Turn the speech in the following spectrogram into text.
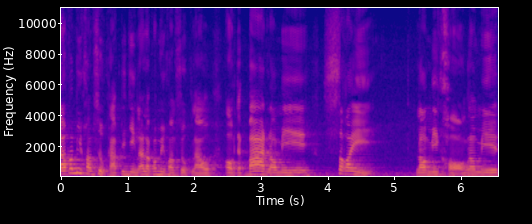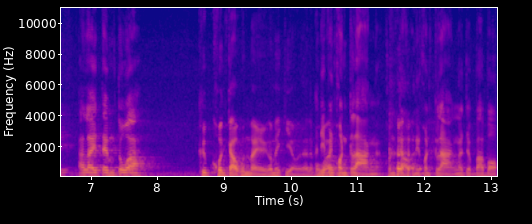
เราก็มีความสุขครับ จริง ๆ แล้วเราก็มีความสุขเราออกจากบ้านเรามีสร้อย เรามีของเรามีอะไรเต็มตัว คือคนเก่าคนใหม่ก็ไม่เกี่ยวนะแต่ผอันมนี้ว่าเป็นคนกลางอะคนเก่าอันนี้คนกลางก็จะบ้าบอ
